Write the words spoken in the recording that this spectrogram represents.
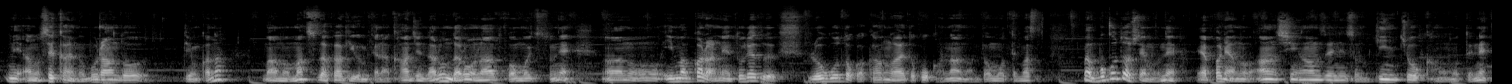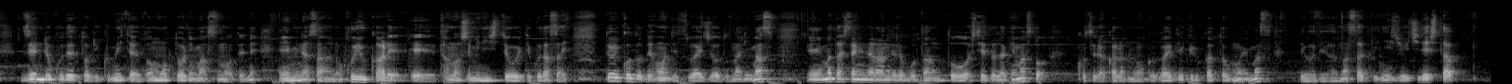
ね、あの世界のブランドっていうんかな、まあ、あの松坂牛みたいな感じになるんだろうなとか思いつつねあの今からねとりあえずロゴとか考えとこうかななんて思ってます。まあ、僕としてもねやっぱりあの安心安全にその緊張感を持ってね全力で取り組みたいと思っておりますのでね、えー皆さんあの冬カレー、えー楽しみにしておいてください。ということで本日は以上となります、えーまた下に並んでるボタンと押していただけますとこちらからもお伺いできるかと思います。ではではまさぴ21でした。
